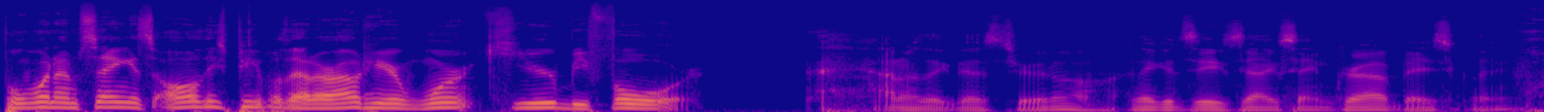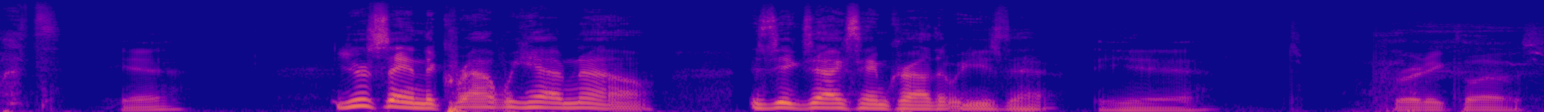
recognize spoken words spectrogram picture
But what I'm saying is, all these people that are out here weren't here before. I don't think that's true at all. I think it's the exact same crowd, basically. What? Yeah, You're saying the crowd we have now is the exact same crowd that we used to have. yeah, it's pretty close.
